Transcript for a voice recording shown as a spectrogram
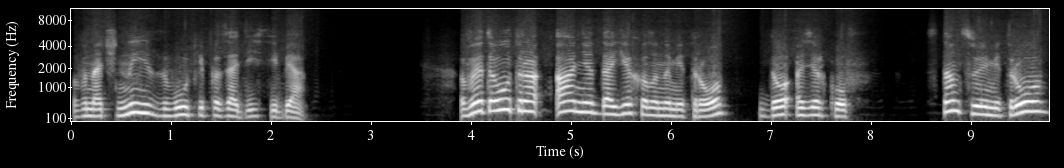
в ночные звуки позади себя. В это утро Аня доехала на метро до Озерков. Станцию метро,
